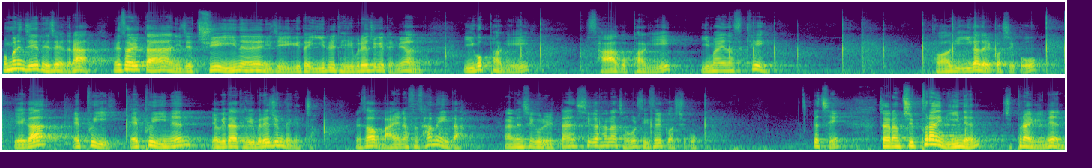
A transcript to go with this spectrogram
뭔 말인지 이해되죠 얘들아? 그래서 일단 이제 G2는 이제 여기다 2를 대입을 해주게 되면 2 곱하기 4 곱하기 2 마이너스 K 더하기 2가 될 것이고 얘가 F2, F2는 여기다 대입을 해주면 되겠죠. 그래서 마이너스 3A다 라는 식으로 일단 식을 하나 적을 수 있을 것이고 그치? 자 그럼 G'2는 G'2는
